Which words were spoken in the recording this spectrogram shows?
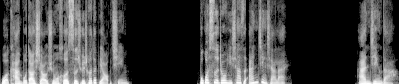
我看不到小熊和四驱车的表情，不过四周一下子安静下来，安静的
